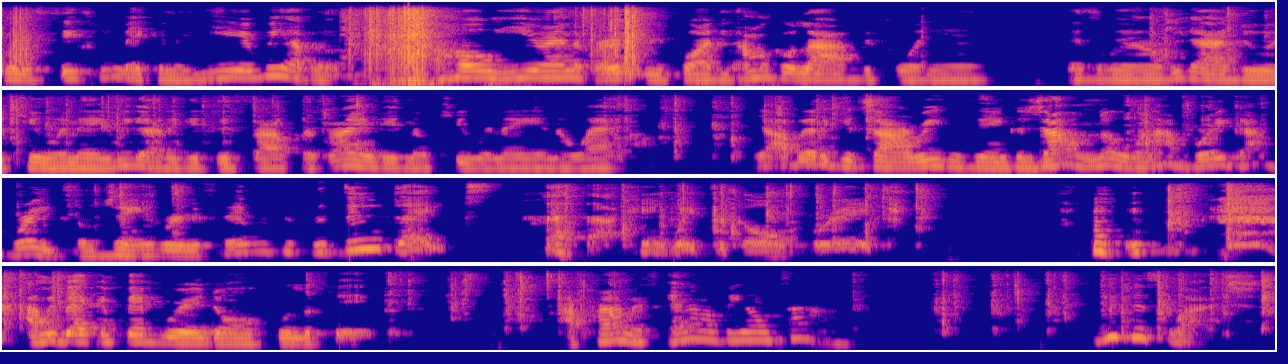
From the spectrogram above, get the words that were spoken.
26th. We making a year. We have a, a whole year anniversary party. I'm gonna go live before then as well. We gotta do a Q&A. We gotta get this out because I ain't getting no Q&A in a while. Y'all better get y'all readings in because y'all know when I break, I break. So January 7th is the due date. I can't wait to go on break. I'll be back in February doing full effect. I promise, and I'm gonna be on time. You just watch.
